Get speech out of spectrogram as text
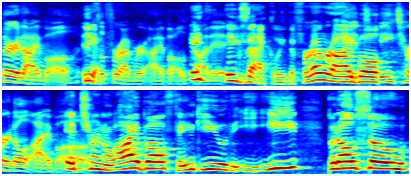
Third eyeball. It's Yeah. a forever eyeball. It's- Got it. Exactly. The forever eyeball. The eternal eyeball. Eternal eyeball, thank you, the EE, but also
